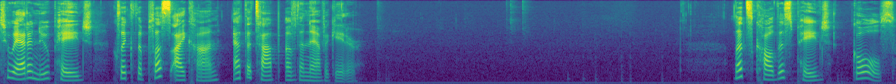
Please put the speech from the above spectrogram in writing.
To add a new page, click the plus icon at the top of the navigator. Let's call this page Goals.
